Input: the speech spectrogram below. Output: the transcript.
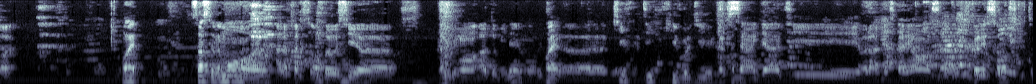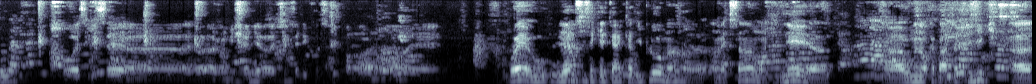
ouais. Ouais, ça c'est vraiment. euh, À la personne, on peut aussi euh, l'argument à dominer, mais on veut Ouais. dire, euh, qui vous le dit qui vous le dit exactement. C'est un gars qui voilà, a de l'expérience, a de connaissances surtout, ou est-ce que c'est voilà, Jean-Michel qui fait des crossfit pendant un an et... Ouais, ou, ou même si c'est quelqu'un avec un diplôme, hein, un médecin ou un kiné, euh, euh, ou même un préparateur physique, euh,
